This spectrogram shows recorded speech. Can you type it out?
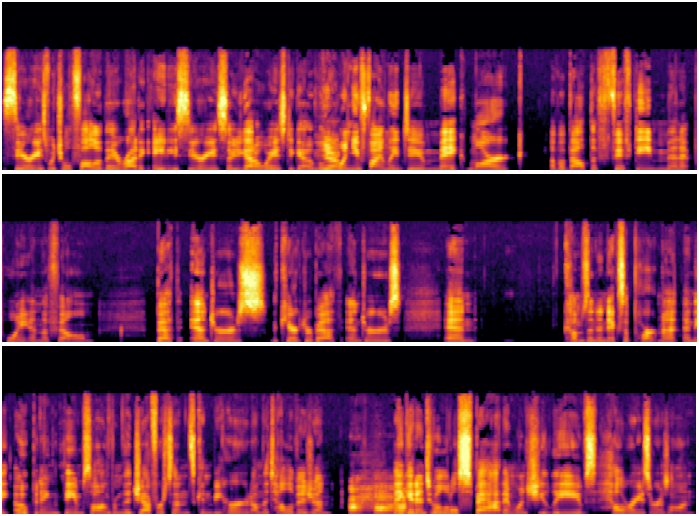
series, which will follow the erotic '80s series, so you got a ways to go. But Yeah. when you finally do, make mark of about the 50 minute point in the film. Beth enters the character Beth enters and comes into Nick's apartment, and the opening theme song from the Jeffersons can be heard on the television. Uh huh. They get into a little spat, and when she leaves, Hellraiser is on.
